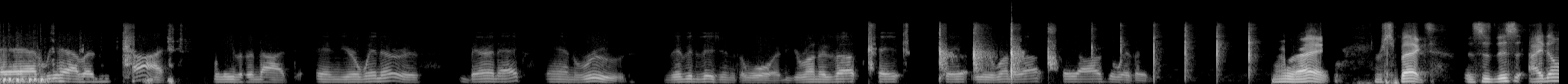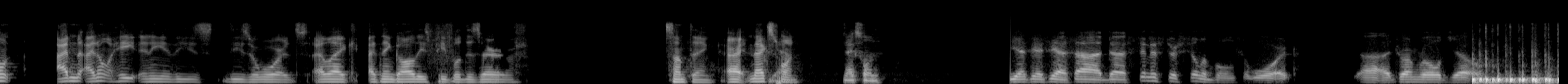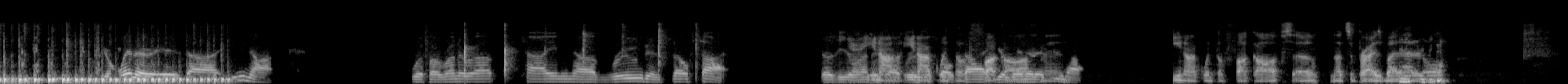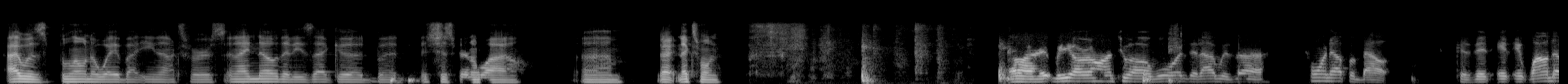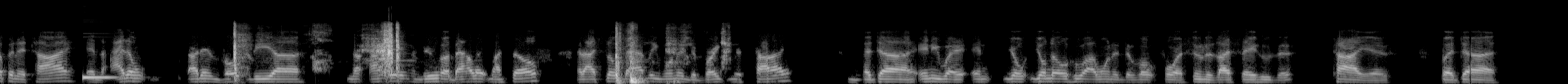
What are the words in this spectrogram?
And we have a tie, believe it or not. And your winner is Baron X and Rude. Vivid Visions Award. Your runners up, K, K, your runner up, Chaos the Wizard. All right. Respect. This is this I don't I'm I don't hate any of these these awards. I like I think all these people deserve something. All right, next Yeah. one. next one. Yes, yes, yes. Uh, the Sinister Syllables Award. Uh, drum roll, Joe. Your winner is uh, Enoch, with a runner-up tying of Rude and Self-Taught. Those are your Yeah, runners Enoch- up. Rude Enoch went the fuck Your off, man. Enoch. Enoch went the fuck off, so not surprised by that at all. I was blown away by Enoch's verse, and I know that he's that good, but it's just been a while. Um, all right, next one. All right, we are on to our award that I was uh, torn up about because it, it, it wound up in a tie, and I don't I didn't vote the uh, I didn't do a ballot myself, and I so badly wanted to break this tie. But uh, anyway, and you'll you'll know who I wanted to vote for as soon as I say who this tie is. But uh,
